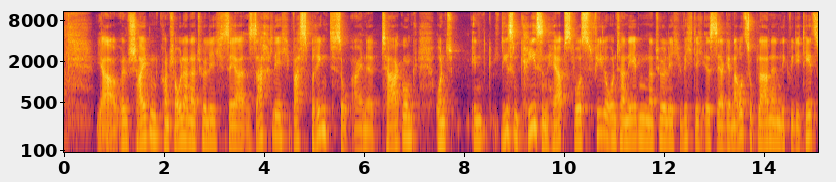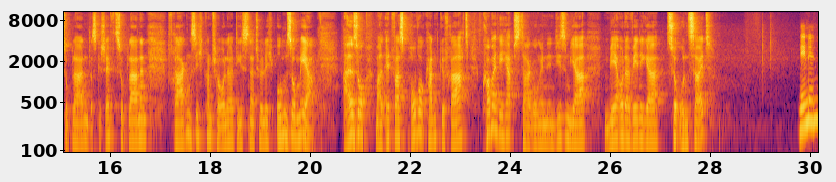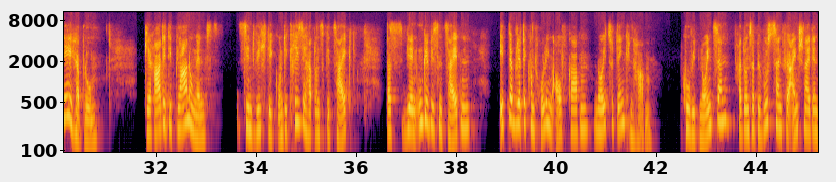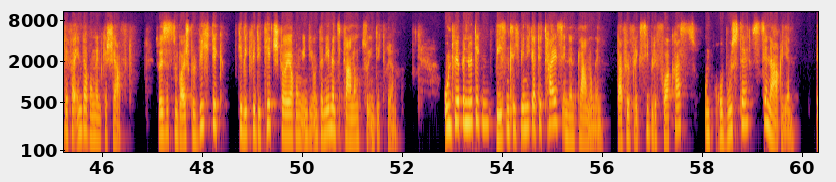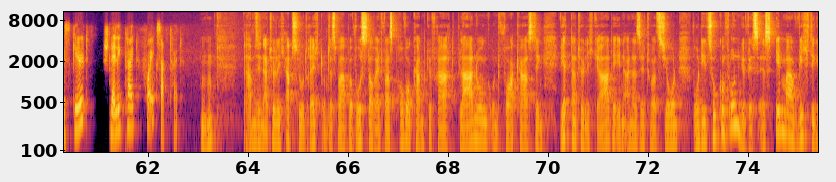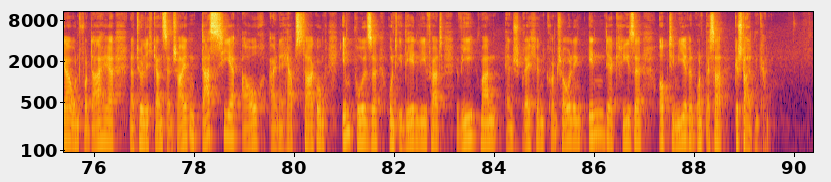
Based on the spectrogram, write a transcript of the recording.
ja, entscheiden Controller natürlich sehr sachlich, was bringt so eine Tagung und in diesem Krisenherbst, wo es viele Unternehmen natürlich wichtig ist, sehr genau zu planen, Liquidität zu planen, das Geschäft zu planen, fragen sich Controller dies natürlich umso mehr. Also mal etwas provokant gefragt, kommen die Herbsttagungen in diesem Jahr mehr oder weniger zur Unzeit? Nee, nee, nee, Herr Blum. Gerade die Planungen sind wichtig und die Krise hat uns gezeigt, dass wir in ungewissen Zeiten etablierte Controlling-Aufgaben neu zu denken haben. Covid-19 hat unser Bewusstsein für einschneidende Veränderungen geschärft. So ist es zum Beispiel wichtig, die Liquiditätssteuerung in die Unternehmensplanung zu integrieren. Und wir benötigen wesentlich weniger Details in den Planungen, dafür flexible Forecasts und robuste Szenarien. Es gilt Schnelligkeit vor Exaktheit. Mhm. Da haben Sie natürlich absolut recht und es war bewusst auch etwas provokant gefragt. Planung und Forecasting wird natürlich gerade in einer Situation, wo die Zukunft ungewiss ist, immer wichtiger und von daher natürlich ganz entscheidend, dass hier auch eine Herbsttagung Impulse und Ideen liefert, wie man entsprechend Controlling in der Krise optimieren und besser gestalten kann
